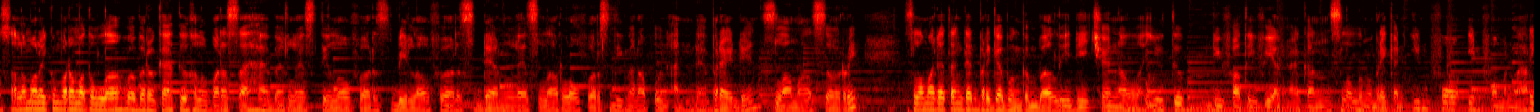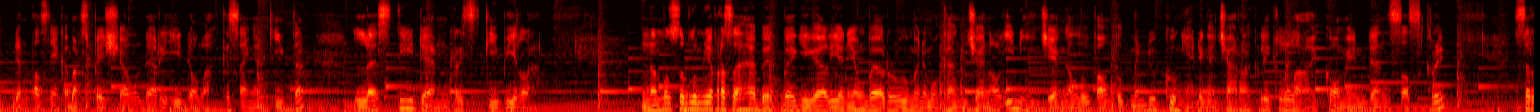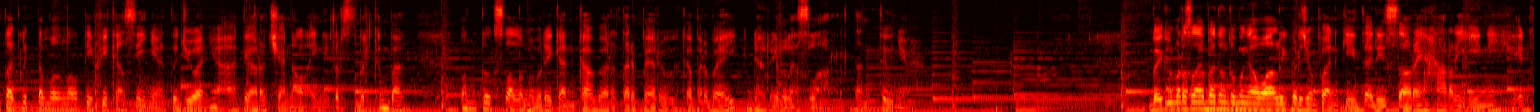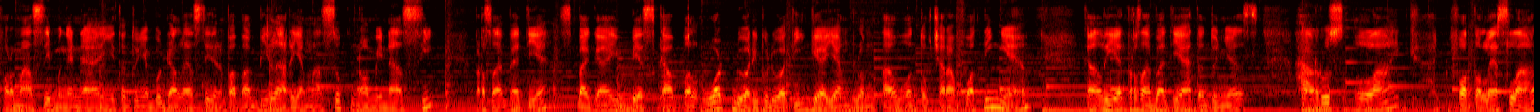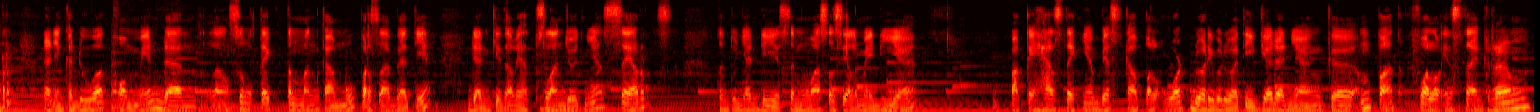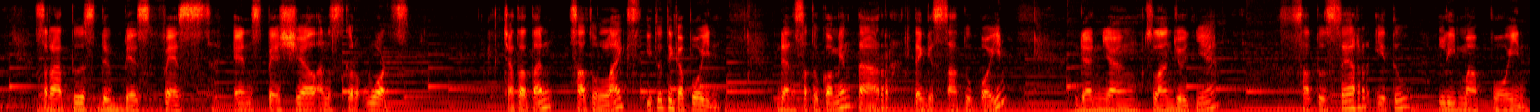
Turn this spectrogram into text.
Assalamualaikum warahmatullahi wabarakatuh. Halo para sahabat Lesti Lovers, Belovers, dan Leslar Lovers di mana pun anda berada. Selamat sore, selamat datang dan bergabung kembali di channel Youtube Diva TV Yang akan selalu memberikan info-info menarik dan pastinya kabar spesial dari idola kesayangan kita Lesti dan Rizky Bilar namun sebelumnya persahabat, bagi kalian yang baru menemukan channel ini, jangan lupa untuk mendukungnya dengan cara klik like, komen, dan subscribe. Serta klik tombol notifikasinya tujuannya agar channel ini terus berkembang untuk selalu memberikan kabar terbaru, kabar baik dari Leslar tentunya. Baiklah persahabat untuk mengawali perjumpaan kita di sore hari ini Informasi mengenai tentunya Bunda Lesti dan Papa Bilar yang masuk nominasi persahabat ya sebagai Best Couple Award 2023 yang belum tahu untuk cara votingnya. Kalian persahabat ya tentunya harus like foto Leslar dan yang kedua komen dan langsung tag teman kamu persahabat ya. Dan kita lihat selanjutnya share tentunya di semua sosial media pakai hashtagnya Best Couple Award 2023 dan yang keempat follow Instagram 100 The Best Face and Special underscore Awards. Catatan satu likes itu tiga poin. Dan satu komentar tag satu poin. Dan yang selanjutnya satu share itu 5 poin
